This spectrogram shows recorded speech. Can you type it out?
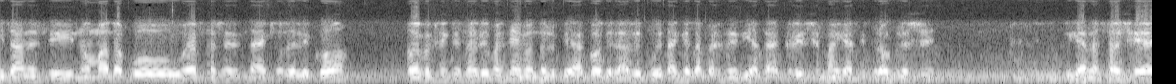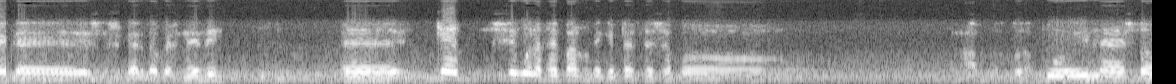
ήταν στην ομάδα που έφτασε στην έξω τελικό, που έπαιξαν και στα δύο παιχνίδια με τον Ολυμπιακό δηλαδή, που ήταν και τα παιχνίδια τα κρίσιμα για την πρόκληση, για να φτάσει ε, στο σημερινό παιχνίδι. Ε, και σίγουρα θα υπάρχουν και παίχτες από, που, είναι στο,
